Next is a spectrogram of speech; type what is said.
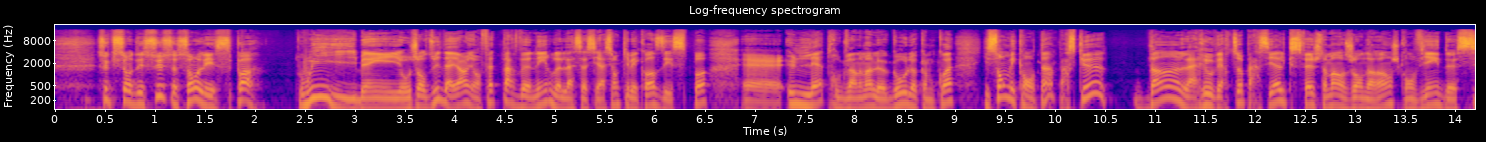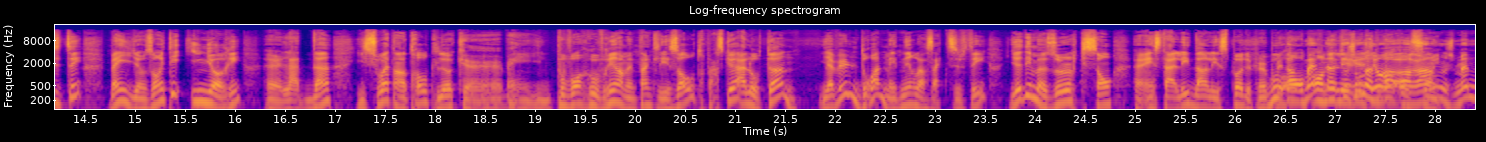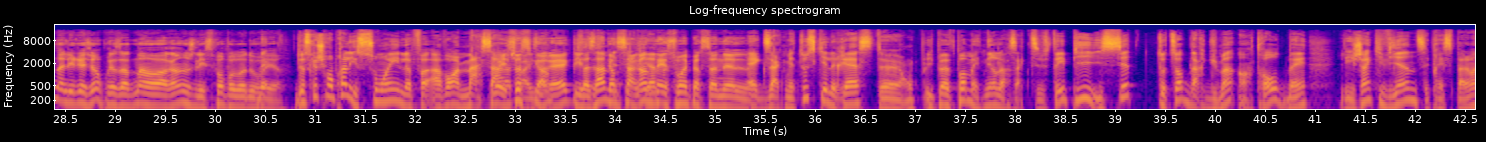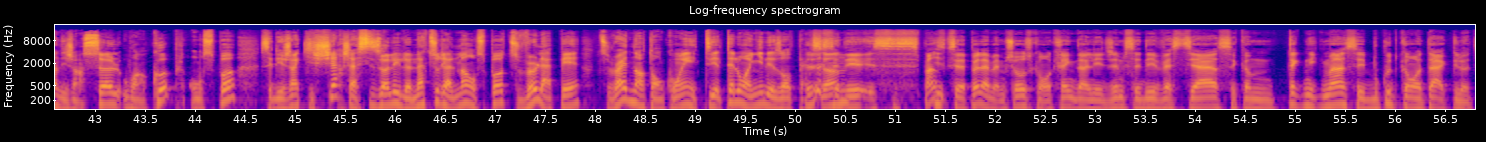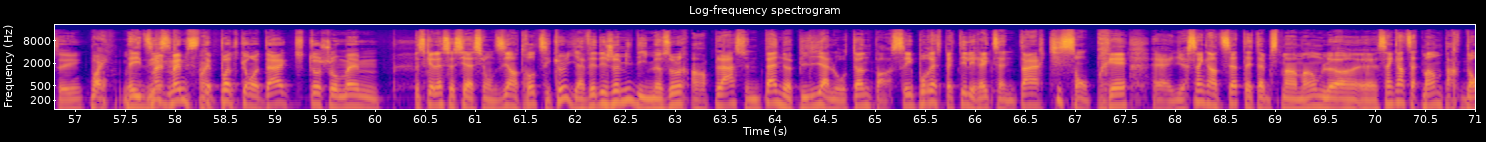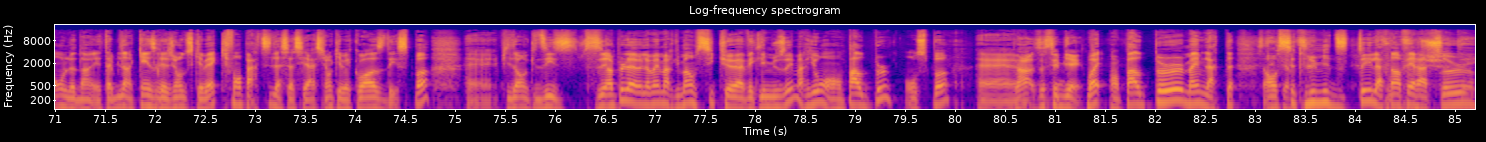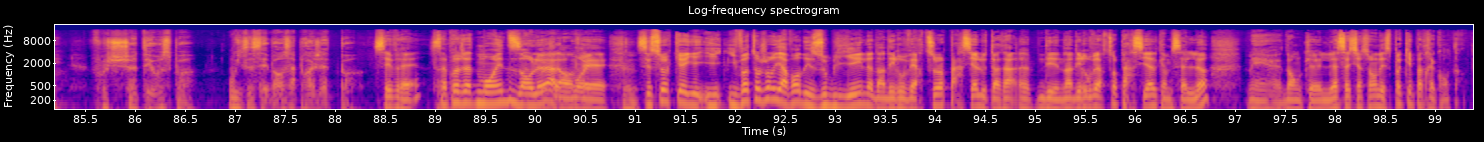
Ceux qui sont déçus, ce sont les spas. Oui, ben aujourd'hui d'ailleurs, ils ont fait parvenir l'Association québécoise des spas euh, une lettre au gouvernement Legault là, comme quoi ils sont mécontents parce que dans la réouverture partielle qui se fait justement en jaune orange qu'on vient de citer, ben ils ont été ignorés euh, là-dedans. Ils souhaitent entre autres là que ben pouvoir rouvrir en même temps que les autres parce que à l'automne, il y avait eu le droit de maintenir leurs activités. Il y a des mesures qui sont euh, installées dans les spas depuis un bout. Donc, on, même on dans a les toujours le régions droit aux soins. orange, même dans les régions présentement orange, les spas n'ont pas le droit d'ouvrir. de ce que je comprends, les soins, là, avoir un massage, Oui, ça, c'est correct. Les- faisable, comme mais ça rentre dans les soins personnels. là. Exact, mais tout ce qu'il reste, euh, on- ils peuvent pas maintenir leurs activités. Puis ils citent toutes sortes d'arguments, entre autres, ben les gens qui viennent, c'est principalement des gens seuls ou en couple au spa. C'est des gens qui cherchent à s'isoler naturellement au spa. Tu veux la paix, tu veux être dans ton coin et t'é- t'éloigner des autres personnes. des- je pense que c'est un peu la même chose qu'on craint que dans les gyms, c'est des vestiaires. C'est comme techniquement, c'est beaucoup de contacts, là, tu sais. Ouais, mais ils Même, disent, même si t'as Ouais. pas de contact, tu touches au même. Ce que l'association dit, entre autres, c'est qu'il y avait déjà mis des mesures en place, une panoplie à l'automne passé pour respecter les règles sanitaires qui sont prêts. Euh, il y a 57 établissements membres, là, euh, 57 membres, pardon, là, dans, établis dans 15 régions du Québec qui font partie de l'Association québécoise des spas. Euh, Puis donc, ils disent, c'est un peu le, le même argument aussi qu'avec les musées, Mario, on parle peu au spa. Euh, Ah, ça, c'est bien. Ouais, on parle peu, même la, on cite l'humidité, la température. chuchoter. Faut chuchoter au spa. Oui, ça, c'est bon, ça projette pas. C'est vrai. Ça projette moins, disons-le. Alors, euh, c'est sûr qu'il il- il va toujours y avoir des oubliés là, dans des rouvertures partielles ou tota- euh, des- dans des rouvertures partielles comme celle-là. Mais euh, donc, l'association des spas qui est pas très contente.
